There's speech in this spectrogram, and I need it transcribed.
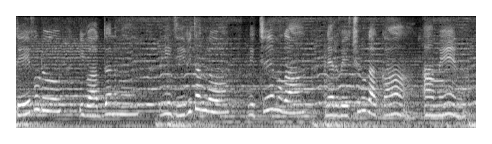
దేవుడు ఈ వాగ్దానము నీ జీవితంలో నిశ్చయముగా నెరవేర్చునుగాక. ఆమెన్.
